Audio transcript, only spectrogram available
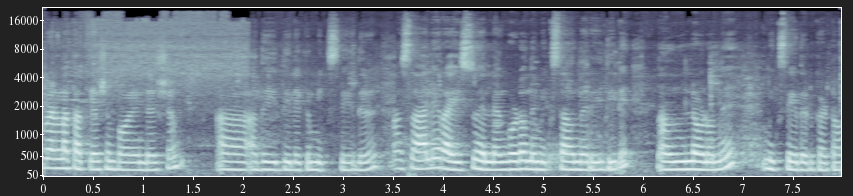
വെള്ളമൊക്കെ അത്യാവശ്യം പോയതിന് ശേഷം അത് ഇതിലേക്ക് മിക്സ് ചെയ്ത് മസാല റൈസും എല്ലാം കൂടെ ഒന്ന് മിക്സ് ആവുന്ന രീതിയിൽ നല്ലോണം ഒന്ന് മിക്സ് ചെയ്തെടുക്കാം കേട്ടോ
